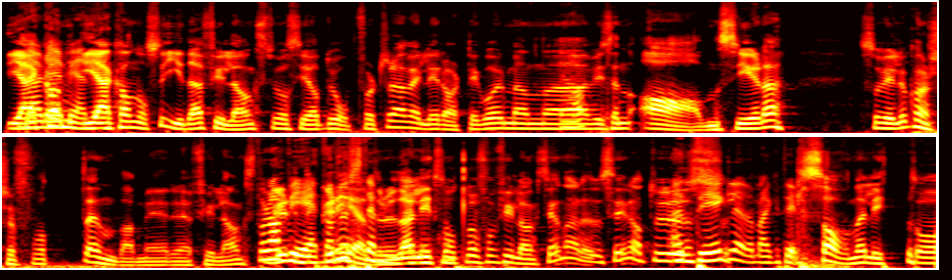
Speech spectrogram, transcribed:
Jeg kan, jeg kan også gi deg fylleangst ved å si at du oppførte deg veldig rart i går, men ja. uh, hvis en annen sier det, så ville du kanskje fått enda mer fylleangst. Gleder du deg litt liksom. nå til å få fylleangst igjen? Er det du sier? At du ja, savner litt å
